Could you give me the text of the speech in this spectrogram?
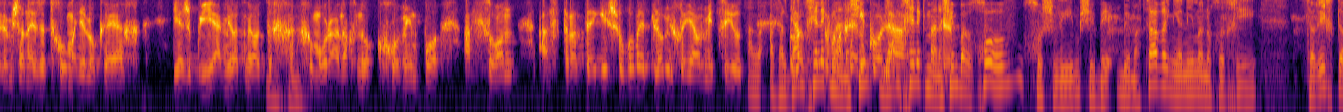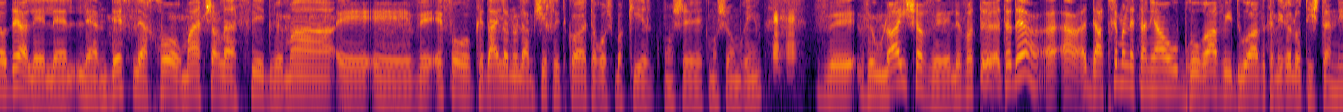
לא משנה איזה תחום אני לוקח, יש פגיעה מאוד מאוד חמורה, אנחנו חווים פה אסון אסטרטגי שהוא באמת לא מחויב מציאות. אבל, אבל גם חלק מהאנשים, גם ה... חלק מהאנשים כן. ברחוב חושבים שבמצב העניינים הנוכחי צריך, אתה יודע, להנדס לאחור מה אפשר להשיג ומה, אה, אה, ואיפה כדאי לנו להמשיך לתקוע את הראש בקיר, כמו, ש, כמו שאומרים, ו, ואולי שווה לבטא, אתה יודע, דעתכם על נתניהו ברורה וידועה וכנראה לא תשתנה,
